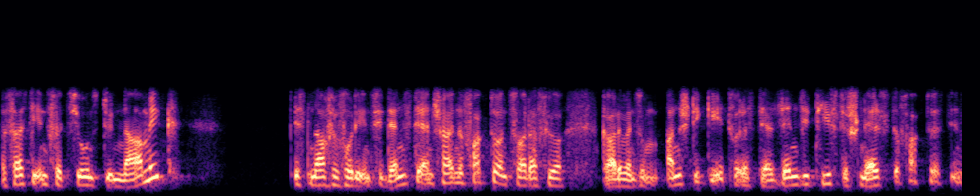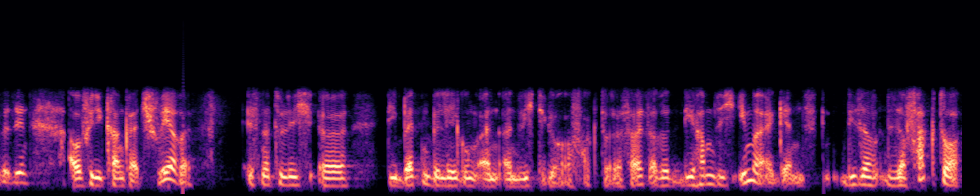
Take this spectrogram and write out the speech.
Das heißt, die Infektionsdynamik ist nach wie vor die Inzidenz der entscheidende Faktor und zwar dafür, gerade wenn es um Anstieg geht, weil das der sensitivste, schnellste Faktor ist, den wir sehen. Aber für die Krankheitsschwere ist natürlich äh, die Bettenbelegung ein, ein wichtigerer Faktor. Das heißt also, die haben sich immer ergänzt. Dieser, dieser Faktor,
